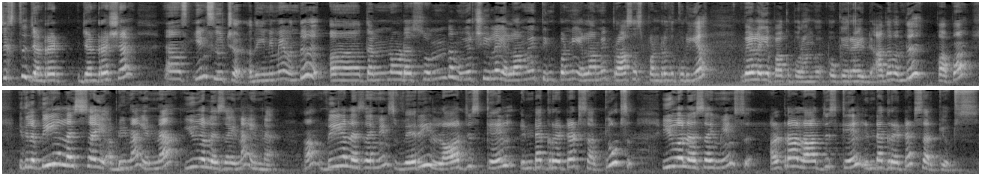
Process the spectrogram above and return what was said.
Sixth generate generation in future அது இனிமேல் வந்து uh, தன்னோட சொந்த முயற்சியில் எல்லாமே திங்க் பண்ணி எல்லாமே ப்ராசஸ் பண்ணுறதுக்குரிய வேலையை பார்க்க போகிறாங்க ஓகே ரைட் அதை வந்து பார்ப்போம். இதில் விஎல்எஸ்ஐ அப்படின்னா என்ன? யூஎல்எஸ்ஐனா என்ன? VLSI means very large scale integrated circuits. ULSI means ultra large scale integrated circuits.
